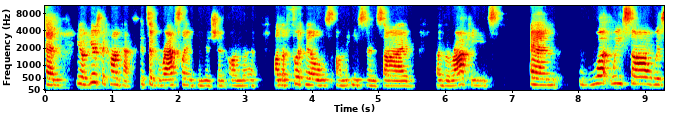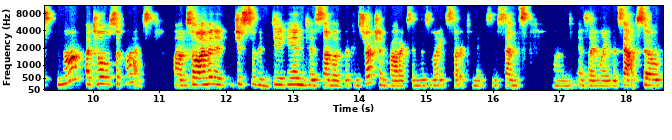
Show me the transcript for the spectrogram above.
And you know, here's the context: it's a grassland condition on the on the foothills on the eastern side of the Rockies. And what we saw was not a total surprise. Um, so I'm going to just sort of dig into some of the construction products, and this might start to make some sense um, as I lay this out. So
